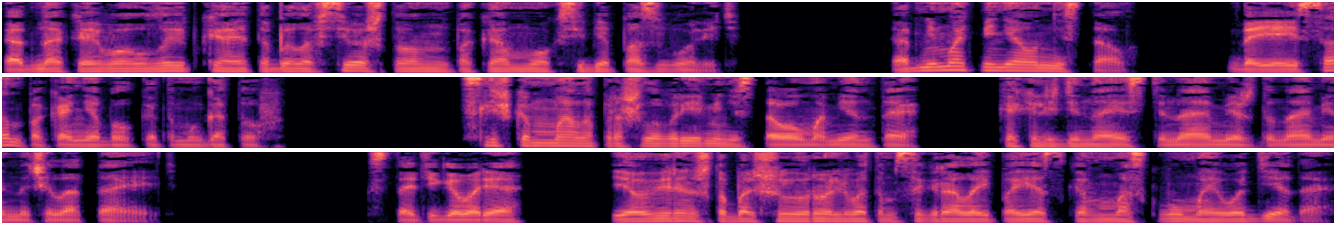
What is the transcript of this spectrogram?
Однако его улыбка — это было все, что он пока мог себе позволить. Обнимать меня он не стал. Да я и сам пока не был к этому готов. Слишком мало прошло времени с того момента, как ледяная стена между нами начала таять. Кстати говоря, я уверен, что большую роль в этом сыграла и поездка в Москву моего деда.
